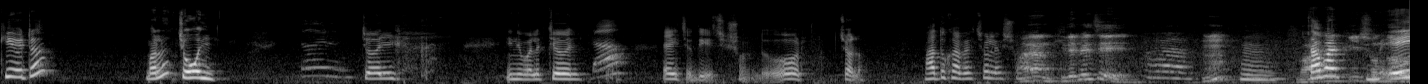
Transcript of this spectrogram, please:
কি এটা? বলো চল। চল। ইনি বলে চল। এই তো দিয়েছি সুন্দর। চলো ভাতু খাবে চলে এসো। আয়ান খিদে পেয়েছে? হুম? হুম। তারপর এই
